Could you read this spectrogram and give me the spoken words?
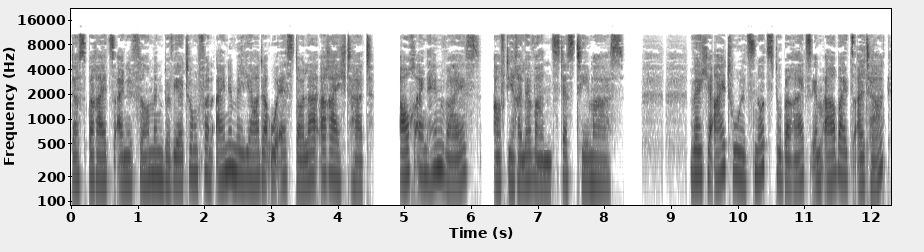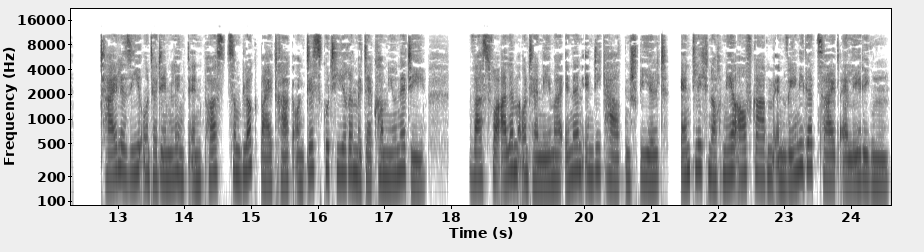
das bereits eine Firmenbewertung von eine Milliarde US-Dollar erreicht hat. Auch ein Hinweis, auf die Relevanz des Themas. Welche iTools nutzt du bereits im Arbeitsalltag? Teile sie unter dem LinkedIn-Post zum Blogbeitrag und diskutiere mit der Community. Was vor allem UnternehmerInnen in die Karten spielt, endlich noch mehr Aufgaben in weniger Zeit erledigen,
